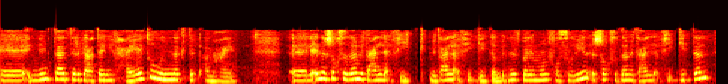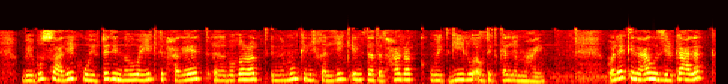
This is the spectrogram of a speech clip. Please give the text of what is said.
آه إن أنت ترجع تاني في حياته وإنك تبقى معاه. آه لأن الشخص ده متعلق فيك متعلق فيك جدا. بالنسبة للمنفصلين الشخص ده متعلق فيك جدا بيبص عليك ويبتدي إن هو يكتب حاجات آه، بغرض إن ممكن يخليك أنت تتحرك وتجيله أو تتكلم معاه. ولكن عاوز يرجع لك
